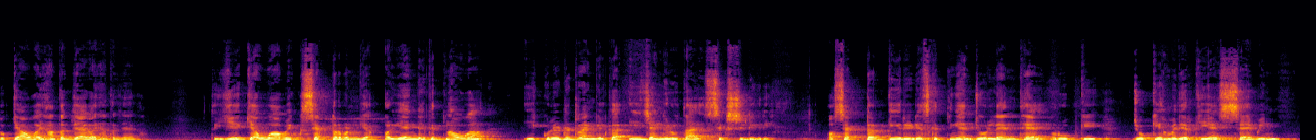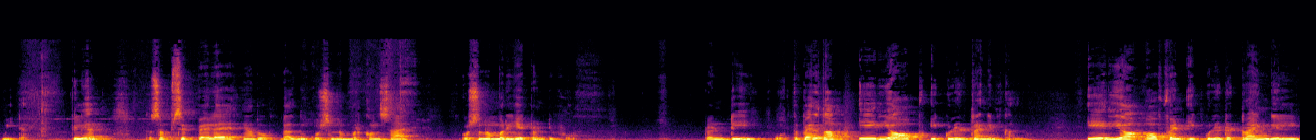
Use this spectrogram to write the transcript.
तो क्या होगा? यहाँ तक जाएगा, यहाँ तक जाएगा। तो ये क्या हुआ? अब एक सेक्टर बन गया। और ये एंगल कितना होगा? इक्वलेटर ट्राइंगल का ईच एंगल होता है सिक्सटी डिग्री और सेक्टर की रेडियस कितनी है? जो लेंथ है रूप की, जो कि हमें दे रखी है सेवन मीटर क्लियर तो सबसे पहले यहाँ तो डाल दूँ क्वेश्चन नंबर कौन सा है? क्वेश्चन नंबर ये ट्वेंटी फोर ट्वेंटी फोर तो पहले तो आप एरिया ऑफ़ इक्वलेटर ट्राइंगल निकाल लो। Area of an equilateral triangle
